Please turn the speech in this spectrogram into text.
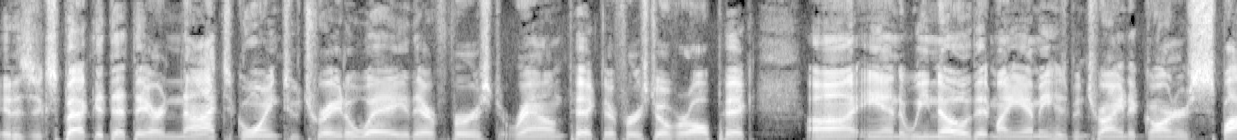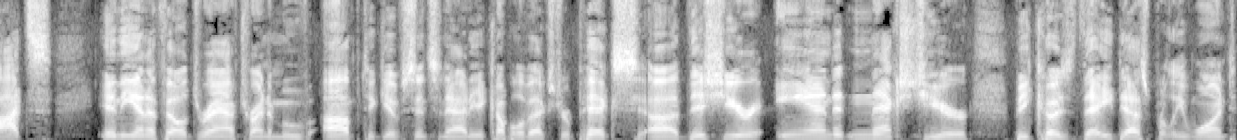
It is expected that they are not going to trade away their first round pick, their first overall pick. Uh, and we know that Miami has been trying to garner spots in the NFL draft, trying to move up to give Cincinnati a couple of extra picks uh, this year and next year because they desperately want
